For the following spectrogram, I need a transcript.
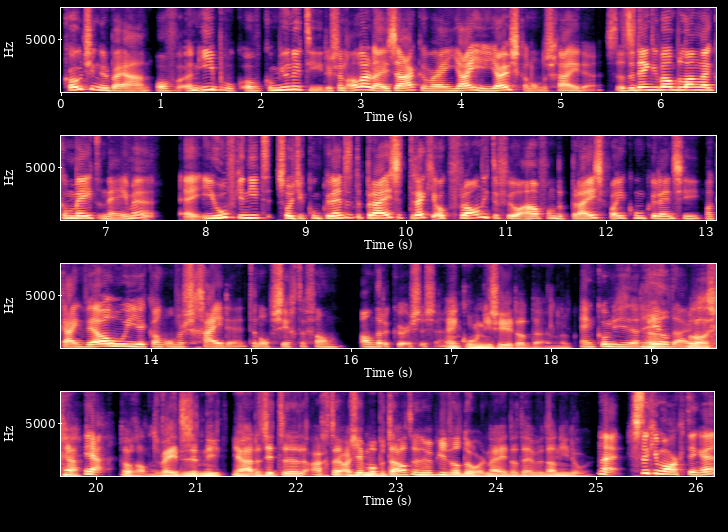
coaching erbij aan? Of een e-book of een community? Er zijn allerlei zaken waarin jij je juist kan onderscheiden. Dus dat is denk ik wel belangrijk om mee te nemen. Eh, Je hoeft je niet, zoals je concurrenten te prijzen, trek je ook vooral niet te veel aan van de prijzen van je concurrentie. Maar kijk wel hoe je je kan onderscheiden ten opzichte van andere cursussen. En communiceer dat duidelijk. En communiceer dat Ja, heel duidelijk. ja, Ja, toch anders weten ze het niet. Ja, er zit eh, achter, als je hem op betaalt, dan heb je het wel door. Nee, dat hebben we dan niet door. nee, een stukje marketing hè.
